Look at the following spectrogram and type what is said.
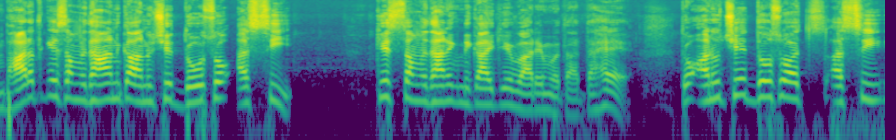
भारत के संविधान का अनुच्छेद 280 किस संवैधानिक निकाय के बारे में बताता है? तो अनुच्छेद 280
